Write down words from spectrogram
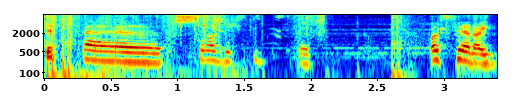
Typek, zrobię typek. Otwieraj.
